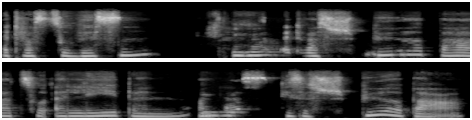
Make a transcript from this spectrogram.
Etwas zu wissen, mhm. etwas spürbar zu erleben. Und mhm. das, dieses spürbar,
